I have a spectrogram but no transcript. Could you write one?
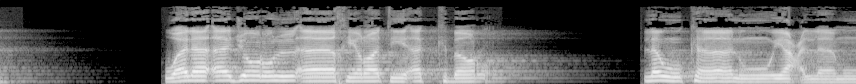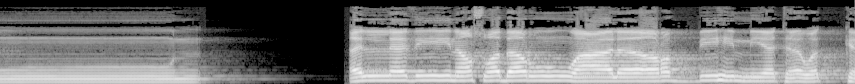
ولأجر الآخرة أكبر. لو كانوا يعلمون. الذين صبروا وعلى ربهم يتوكلون.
